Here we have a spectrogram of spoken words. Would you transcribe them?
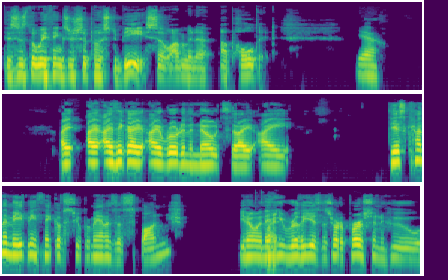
this is the way things are supposed to be, so I'm going to uphold it. I, I, I think I, I wrote in the notes that I, I this kind of made me think of Superman as a sponge, you know, and that Right. he really is the sort of person who,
